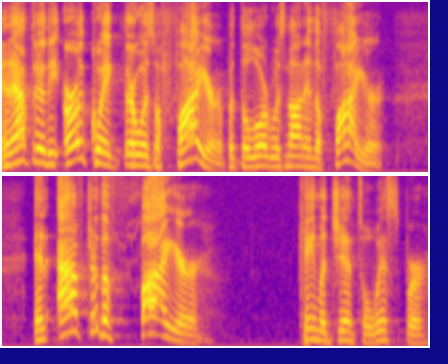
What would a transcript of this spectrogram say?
And after the earthquake, there was a fire, but the Lord was not in the fire. And after the fire came a gentle whisper.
